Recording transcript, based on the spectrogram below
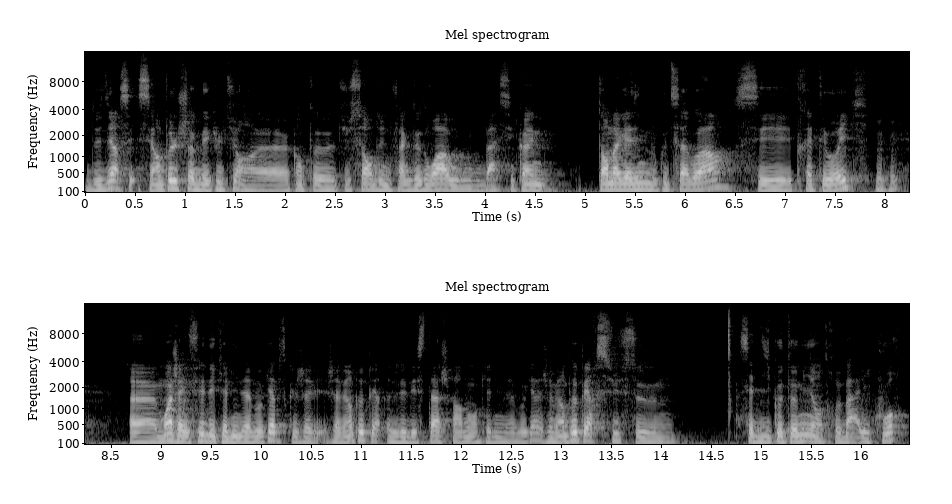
de dire, c'est un peu le choc des cultures. Hein. Quand euh, tu sors d'une fac de droit où bah, c'est quand même, t'emmagasines beaucoup de savoir, c'est très théorique. Mhm. Euh, moi, j'avais fait des cabinets d'avocats parce que j'avais un peu des stages pardon en cabinet d'avocats. J'avais un peu perçu ce, cette dichotomie entre bah, les cours,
